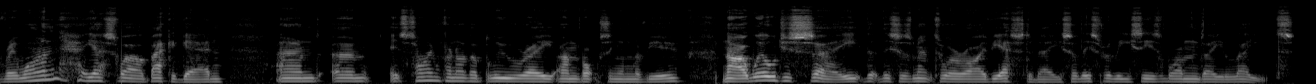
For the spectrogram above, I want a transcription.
everyone. Yes, well, back again. And um, it's time for another Blu ray unboxing and review. Now, I will just say that this was meant to arrive yesterday, so this release is one day late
